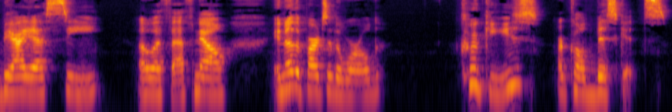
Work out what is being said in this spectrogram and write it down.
B-I-S-C-O-F-F. Now, in other parts of the world, cookies are called biscuits.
